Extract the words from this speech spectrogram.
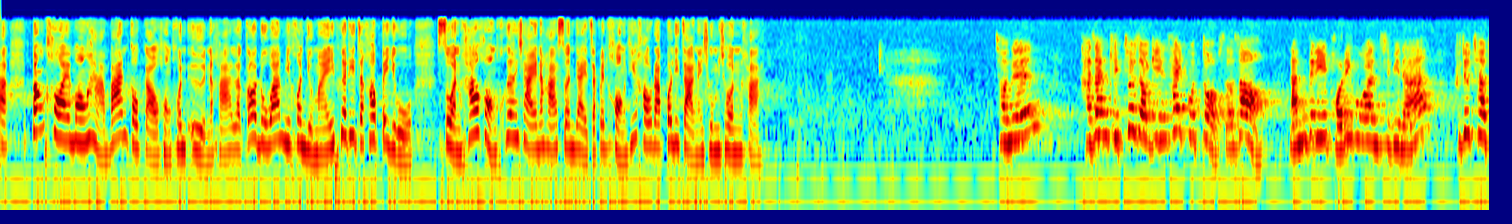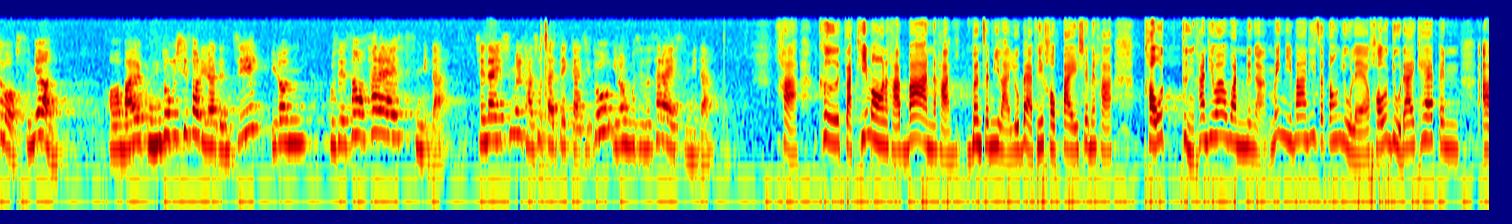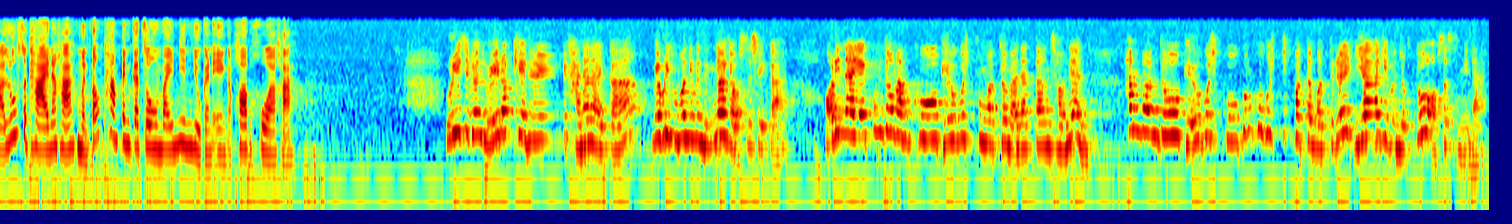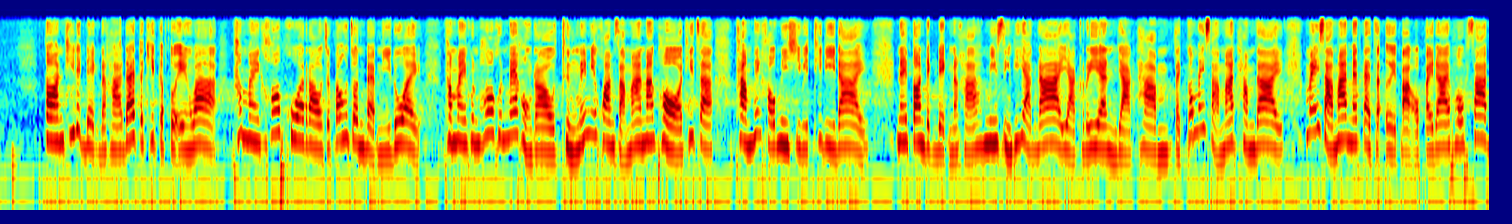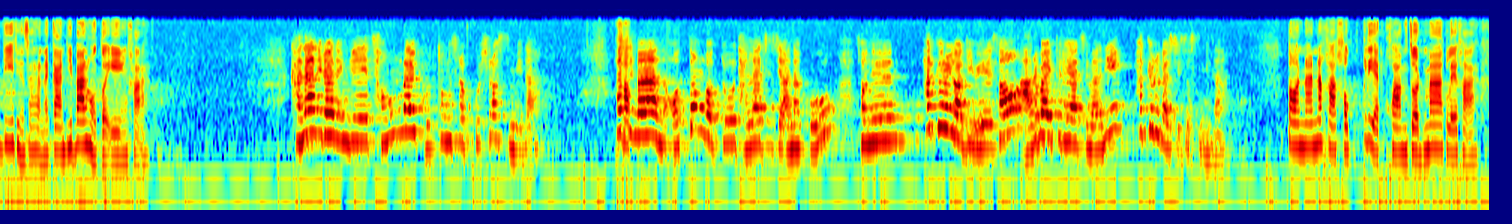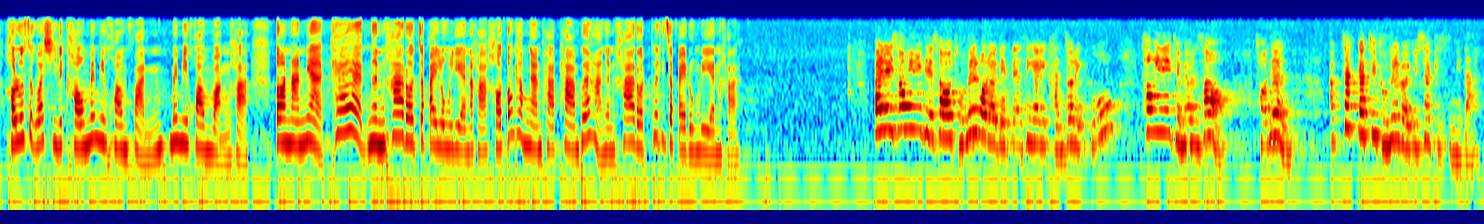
ต้องคอยมองหาบ้านเก่าๆของคนอื่นนะคะ แล้วก็ดูว่ามีคนอยู่ไหมเพื่อที่จะเข้าไปอยู่ ส่วนข้าวของเครื่องใช้นะคะ ส่วนใหญ่จะเป็นของที่เขารับบริจาคในชุมชนค่ะ 저는 가장 기초적인 살 곳도 없어서 남들이 버리고 간 집이나 그조차도 없으면 어, 마을 공동시설이라든지 이런 곳에서 살아야 했습니다. 제 나이 25살 때까지도 이런 곳에서 살아야 했습니다. ค่ะ คือจากที่มองนะคะบ้านนะคะ มันจะมีหลายรูปแบบที่เขาไปใช่ไหมคะ เขาถึงขั้นที่ว่าวันหนึ่งอ่ะไม่มีบ้านที่จะต้องอยู่แล้ว เขาอยู่ได้แค่เป็นอ่ารูปสุดท้ายนะคะ เหมือนต้องทำเป็นกระโจมไว้นินอยู่กันเองกับครอบครัวค่ะ 우리 집은 왜 이렇게 늘 가난할까? 왜 우리 부모님은 능력이 없으실까? 어린 나이에 꿈도 많고 배우고 싶은 것도 많았던 저는 한 번도 배우고 싶고 꿈꾸고 싶었던 것들을 이야기해 본 적도 없었습니다. ตอนที่เด็กๆนะคะ ได้แต่คิดกับตัวเองว่าทำไมครอบครัวเราจะต้องจนแบบนี้ด้วยทำไมคุณพ่อคุณแม่ของเราถึงไม่มีความสามารถมากพอที่จะทำให้เขามีชีวิตที่ดีได้ ในตอนเด็กๆนะคะ มีสิ่งที่อยากได้ อยากเรียน อยากทำแต่ก็ไม่สามารถทำได้ ไม่สามารถแม้แต่จะเอ่ยปากออกไปได้ เพราะทราบดีถึงสถานการณ์ที่บ้านของตัวเองค่ะ 가난이라는 게 정말 고통스럽고 싫었습니다. 하지만 어떤 것도 달라지지 않았고 저는 학교를 가기 위해서 아르바이트를 해야지만이 학교를 갈 수 있었습니다. ตอนนั้นนะคะเขาเกลียดความจนมากเลยค่ะ เขารู้สึกว่าชีวิตเขาไม่มีความฝัน ไม่มีความหวังค่ะ ตอนนั้นเนี่ยแค่เงินค่ารถจะไปโรงเรียนนะคะ เขาต้องทำงานพาร์ทไทม์เพื่อหาเงินค่ารถเพื่อที่จะไปโรงเรียนค่ะ 빨리 성인이 돼서 돈을 벌어야 됐다는 생각이 간절했고 성인이 되면서 저는 악착같이 돈을 벌기 시작했습니다.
